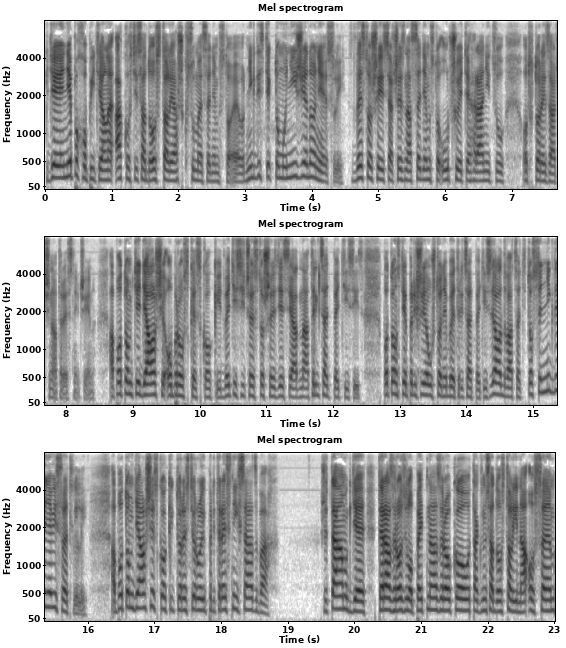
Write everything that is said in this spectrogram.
kde je nepochopiteľné, ako ste sa dostali až k sume 700 eur. Nikdy ste k tomu nič nedoniesli. Z 266 na 700 určujete hranicu, od ktorej začína trestný čin. A potom tie ďalšie obrovské skoky, 2660 na 35 tisíc. Potom ste prišli, že už to nebude 35 tisíc, ale 20. To ste nikdy nevysvetlili. A potom ďalšie skoky, ktoré ste robili pri trestných sádzbách že tam, kde teraz hrozilo 15 rokov, tak sme sa dostali na 8,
